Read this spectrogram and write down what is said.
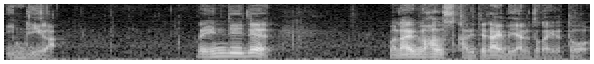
インディーが。でインディーでまあ、ライブハウス借りてライブやるとかいうと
